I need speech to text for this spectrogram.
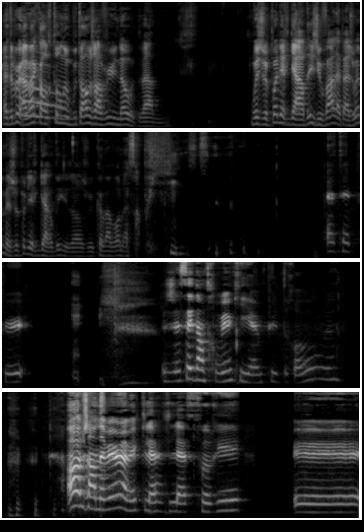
Attends avant qu'on retourne au bouton, j'en veux une autre, Van. Moi, je veux pas les regarder. J'ai ouvert la page web, mais je veux pas les regarder. Genre, je veux comme avoir la surprise. Attends peu. J'essaie d'en trouver un qui est un peu drôle. Ah, j'en avais un avec la, la forêt. Euh...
